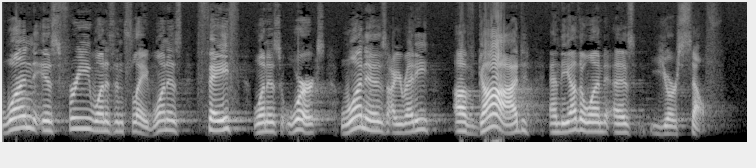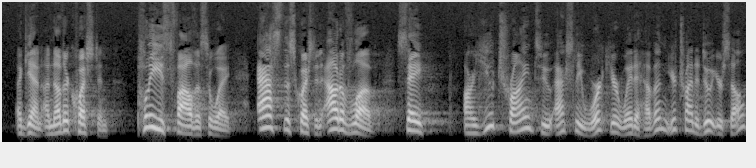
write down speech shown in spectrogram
One is free, one is enslaved. One is faith, one is works. One is, are you ready? Of God, and the other one is yourself. Again, another question. Please file this away. Ask this question out of love. Say, are you trying to actually work your way to heaven? You're trying to do it yourself?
